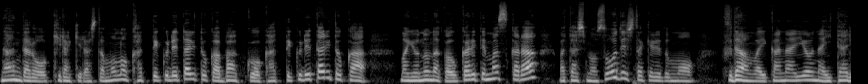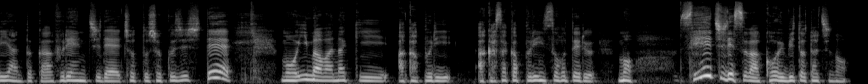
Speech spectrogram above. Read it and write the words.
なんだろうキラキラしたものを買ってくれたりとかバッグを買ってくれたりとか、まあ、世の中浮かれてますから私もそうでしたけれども普段は行かないようなイタリアンとかフレンチでちょっと食事してもう今はなき赤プリ赤坂プリンスホテルもう聖地ですわ恋人たちの。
